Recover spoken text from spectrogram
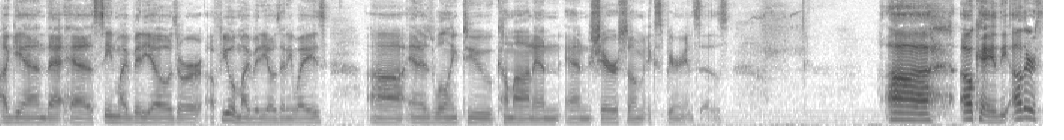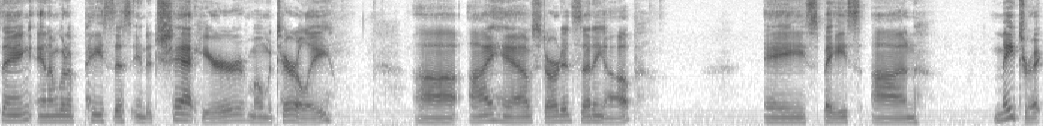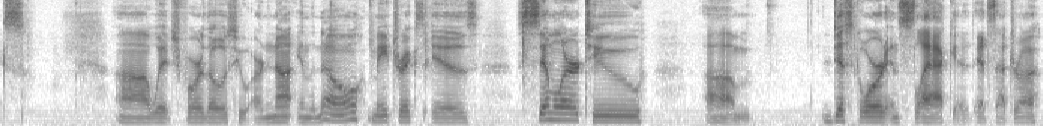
again that has seen my videos or a few of my videos anyways uh, and is willing to come on and and share some experiences. Uh okay the other thing and i'm going to paste this into chat here momentarily uh, i have started setting up a space on matrix uh, which for those who are not in the know, Matrix is similar to um, Discord and Slack, etc.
